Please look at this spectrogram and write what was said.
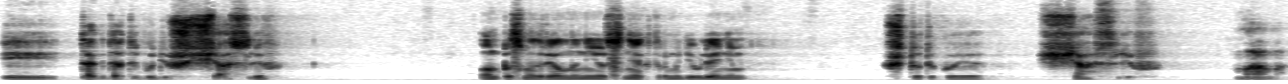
И тогда ты будешь счастлив? Он посмотрел на нее с некоторым удивлением. Что такое счастлив, мама?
